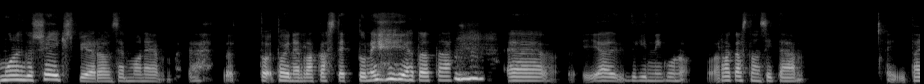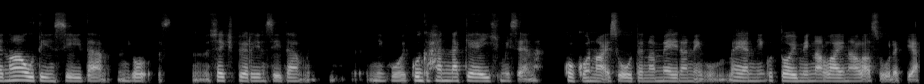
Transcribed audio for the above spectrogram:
mulla niin Shakespeare on semmoinen äh, to, toinen rakastettuni ja, tota, mm-hmm. ää, ja jotenkin niin kuin rakastan sitä tai nautin siitä niin kuin Shakespearein siitä, niin kuin, kuinka hän näkee ihmisen kokonaisuutena meidän, niin kuin, meidän niin kuin toiminnan lainalaisuudet ja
